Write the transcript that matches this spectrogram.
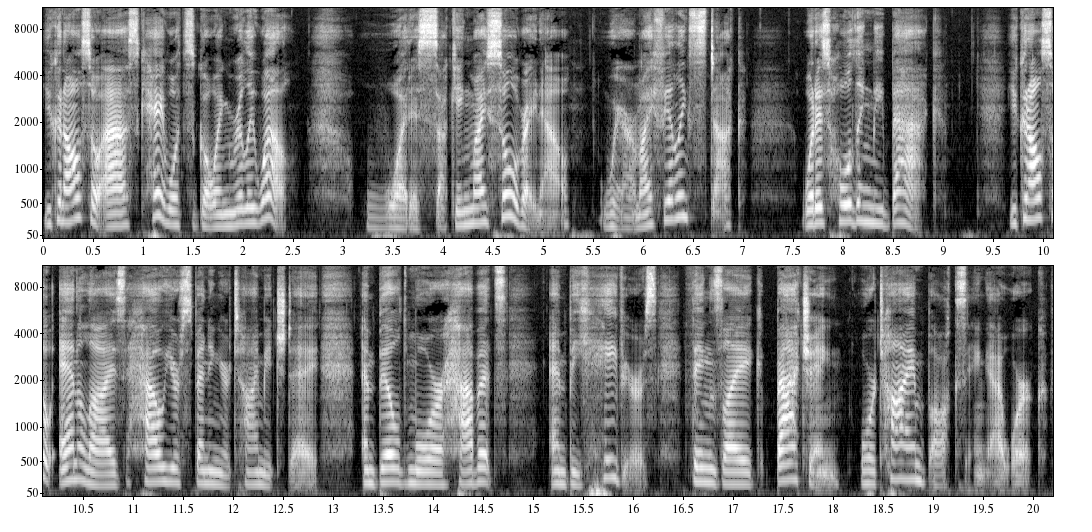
You can also ask, hey, what's going really well? What is sucking my soul right now? Where am I feeling stuck? What is holding me back? You can also analyze how you're spending your time each day and build more habits and behaviors, things like batching or time boxing at work,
